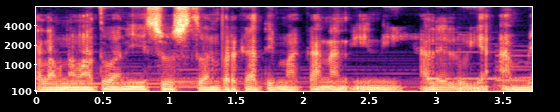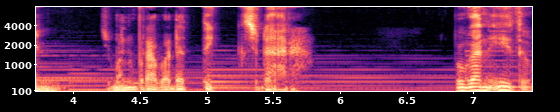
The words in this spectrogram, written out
dalam nama Tuhan Yesus, Tuhan berkati makanan ini. Haleluya, amin. Cuman berapa detik, saudara. Bukan itu.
